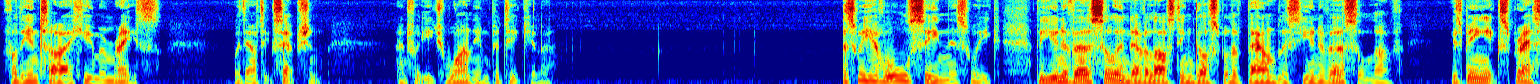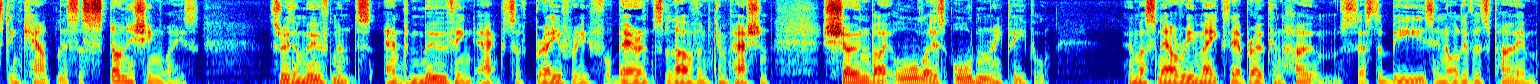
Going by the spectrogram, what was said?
for the entire human race without exception, and for each one in particular. As we have all seen this week, the universal and everlasting gospel of boundless universal love is being expressed in countless astonishing ways through the movements and moving acts of bravery, forbearance, love, and compassion shown by all those ordinary people who must now remake their broken homes, as the bees in Oliver's poem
